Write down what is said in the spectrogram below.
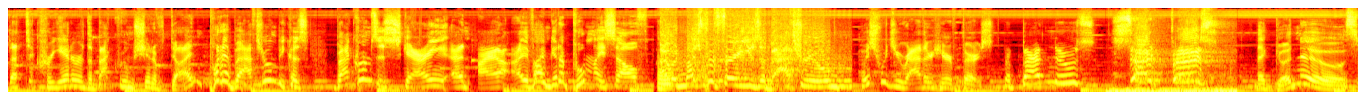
that the creator of the back room should have done. Put a bathroom because back rooms is scary, and I, if I'm gonna poop myself, I would much prefer to use a bathroom. Which would you rather hear first? The bad news? Sad face! The good news.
